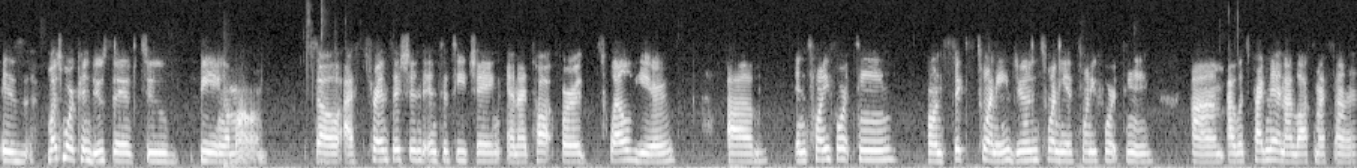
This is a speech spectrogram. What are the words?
is much more conducive to being a mom. So I transitioned into teaching and I taught for 12 years. Um, in 2014, on 620, June 20th, 2014, um, I was pregnant and I lost my son.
